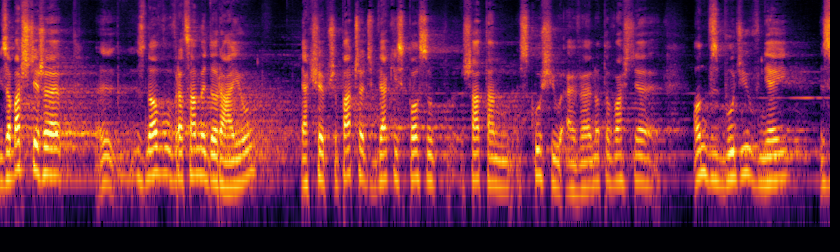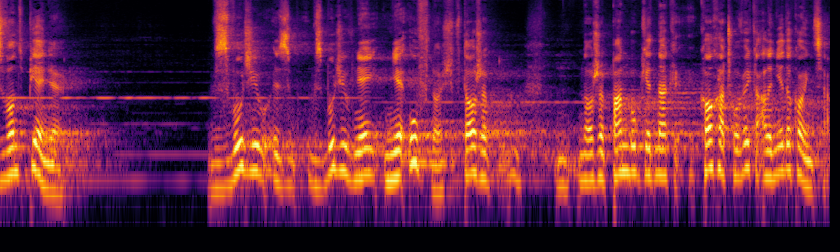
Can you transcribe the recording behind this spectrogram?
I zobaczcie, że y, znowu wracamy do raju. Jak się przypatrzeć, w jaki sposób szatan skusił Ewę, no to właśnie on wzbudził w niej zwątpienie. Wzbudził, wzbudził w niej nieufność w to, że, no, że Pan Bóg jednak kocha człowieka, ale nie do końca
